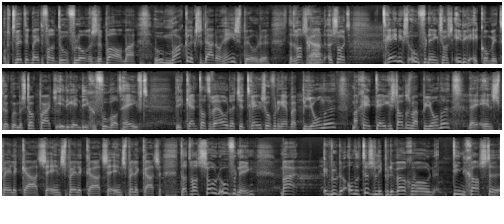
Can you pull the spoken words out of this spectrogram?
op 20 meter van het doel verloren ze de bal. Maar hoe makkelijk ze daar doorheen speelden. Dat was Ja. gewoon een soort trainingsoefening zoals iedereen... Ik kom weer terug met mijn stokpaardje. Iedereen die gevoetbald heeft, die kent dat wel. Dat je een trainingsoefening hebt bij pionnen. Maar geen tegenstanders, maar pionnen. Nee, inspelen, kaatsen, inspelen, kaatsen, inspelen, kaatsen. Dat was zo'n oefening. Maar ik bedoel, ondertussen liepen er wel gewoon tien gasten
